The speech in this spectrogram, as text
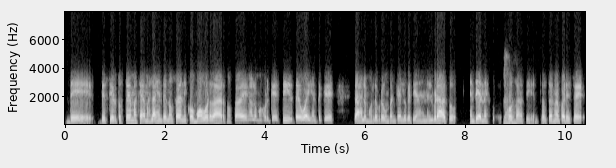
de, de, ciertos temas que además la gente no sabe ni cómo abordar, no saben a lo mejor qué decirte, o hay gente que, ¿sabes? A lo mejor te preguntan qué es lo que tienes en el brazo, ¿entiendes? Cosas así. Entonces me parece,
